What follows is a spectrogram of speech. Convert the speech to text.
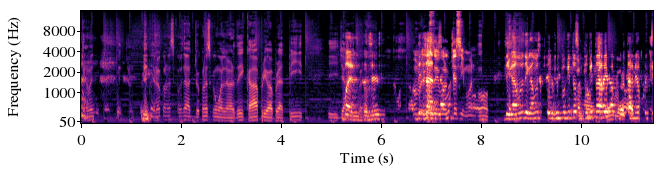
Yo no, me- yo no conozco, o sea, yo conozco como a Leonardo DiCaprio, a Brad Pitt y ya. bueno, entonces, Hombre, O sea, yo soy igual digamos- que Simón. Digamos, digamos que un poquito, un poquito arriba, pero tardío porque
